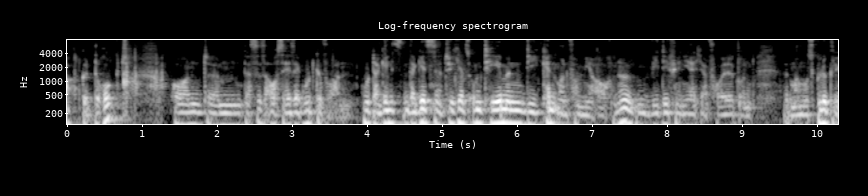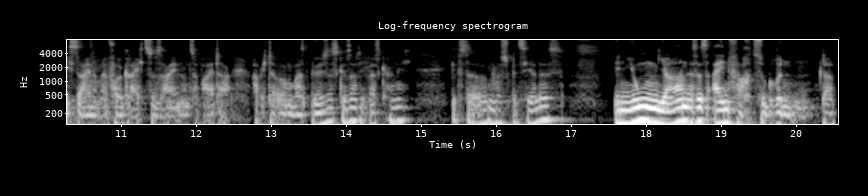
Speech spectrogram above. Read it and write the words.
abgedruckt. Und ähm, das ist auch sehr, sehr gut geworden. Gut, da geht es natürlich jetzt um Themen, die kennt man von mir auch. Ne? Wie definiere ich Erfolg und man muss glücklich sein, um erfolgreich zu sein und so weiter. Habe ich da irgendwas Böses gesagt? Ich weiß gar nicht. Gibt es da irgendwas Spezielles? In jungen Jahren ist es einfach zu gründen. Da,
